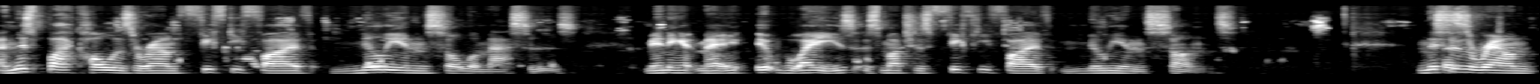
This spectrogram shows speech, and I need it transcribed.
and this black hole is around 55 million solar masses, meaning it may it weighs as much as 55 million suns. And this is around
